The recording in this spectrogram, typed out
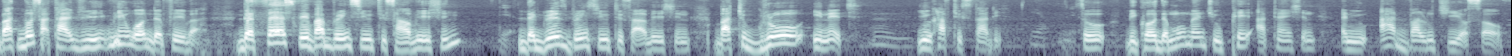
But most of the times we, we want the favor. The first favor brings you to salvation. Yeah. The grace brings you to salvation. But to grow in it, mm. you have to study. Yeah. So, because the moment you pay attention and you add value to yourself,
